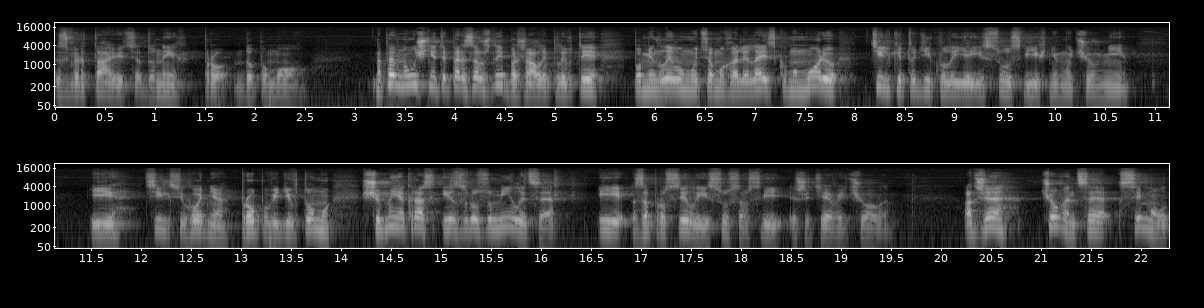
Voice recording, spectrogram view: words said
звертаються до них про допомогу. Напевно, учні тепер завжди бажали пливти по мінливому цьому Галілейському морю тільки тоді, коли є Ісус в їхньому човні. І ціль сьогодні проповіді в тому, щоб ми якраз і зрозуміли це і запросили Ісуса в свій життєвий човен. Адже човен це символ,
